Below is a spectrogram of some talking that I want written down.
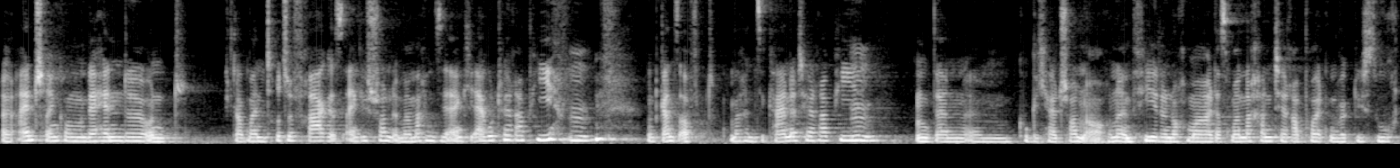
äh, Einschränkungen der Hände und ich glaube, meine dritte Frage ist eigentlich schon immer, machen Sie eigentlich Ergotherapie? Mhm. Und ganz oft machen Sie keine Therapie. Mhm. Und dann ähm, gucke ich halt schon auch, ne, empfehle nochmal, dass man nach Handtherapeuten wirklich sucht,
